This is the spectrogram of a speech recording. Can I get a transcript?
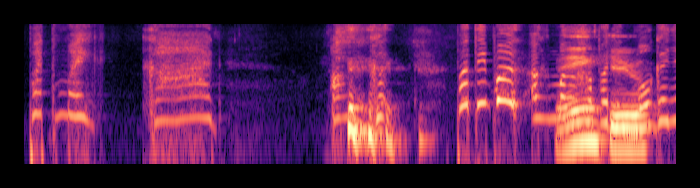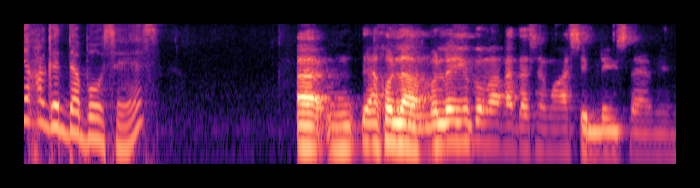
But my God, ang ga- pati ba ang mga Thank kapatid you. mo, ganyan kaganda boses? Ah, ako lang. Wala yung kumakanta sa mga siblings namin.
